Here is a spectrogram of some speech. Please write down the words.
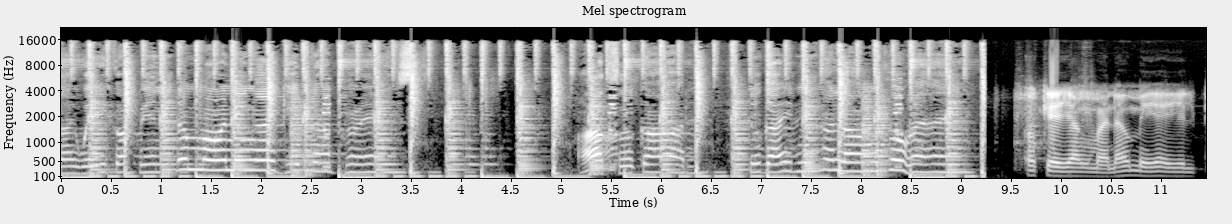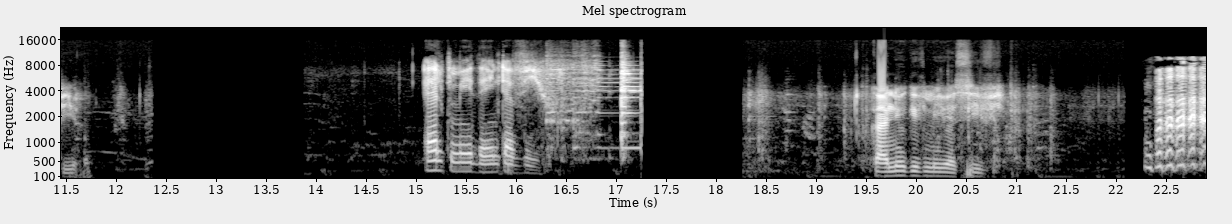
I wake up in the morning, I give God praise. Ask oh God to guide me along the way. Okay, young man, how may I help you? Help me the interview. Can you give me your CV?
